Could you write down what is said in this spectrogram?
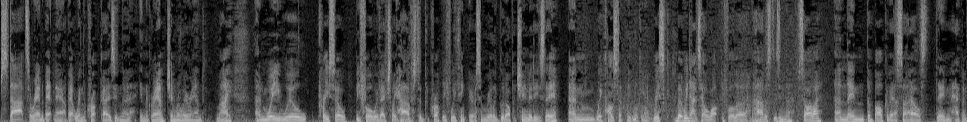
starts around about now, about when the crop goes in the in the ground, generally around May, and we will pre-sell before we've actually harvested the crop if we think there are some really good opportunities there. And we're constantly looking at risk, but we don't sell a lot before the harvest is in the silo. And then the bulk of our sales then happen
